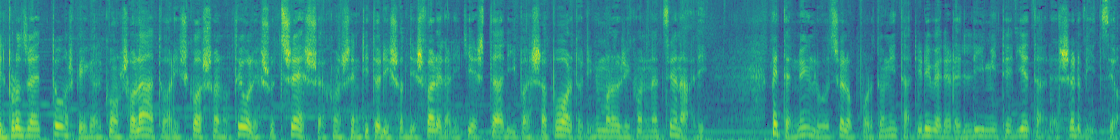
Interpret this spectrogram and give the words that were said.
Il progetto, spiega il consolato, ha riscosso notevole successo e ha consentito di soddisfare la richiesta di passaporto di numerosi connazionali, mettendo in luce l'opportunità di rivedere il limite di età del servizio.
